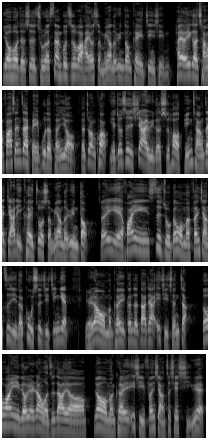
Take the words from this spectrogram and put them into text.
又或者是除了散步之外，还有什么样的运动可以进行？还有一个常发生在北部的朋友的状况，也就是下雨的时候，平常在家里可以做什么样的运动？所以也欢迎四组跟我们分享自己的故事及经验，也让我们可以跟着大家一起成长。都欢迎留言让我知道哟，让我们可以一起分享这些喜悦，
